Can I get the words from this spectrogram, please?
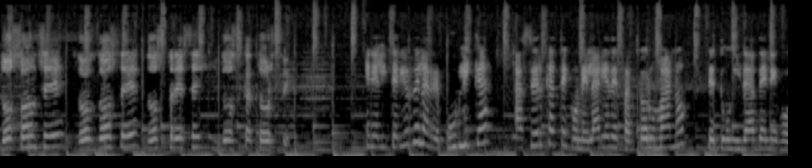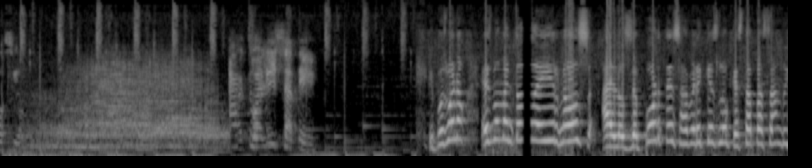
211, 212, 213 y 214. En el interior de la República, acércate con el área de factor humano de tu unidad de negocio. Actualízate. Y pues bueno, es momento de irnos a los deportes a ver qué es lo que está pasando.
